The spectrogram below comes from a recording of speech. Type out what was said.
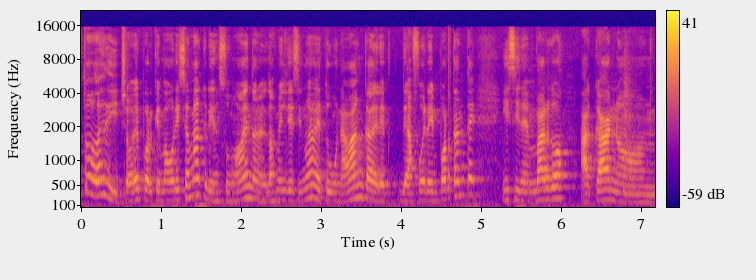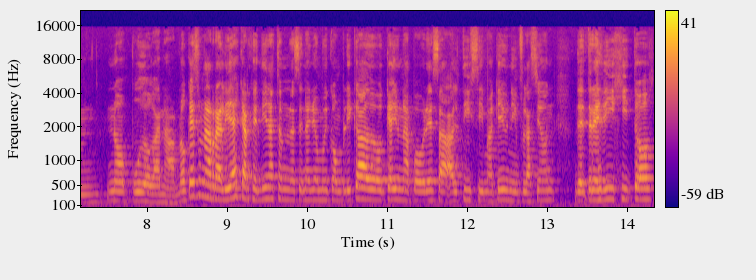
todo es dicho, ¿eh? porque Mauricio Macri en su momento, en el 2019, tuvo una banca de, de afuera importante y sin embargo acá no, no pudo ganar. Lo que es una realidad es que Argentina está en un escenario muy complicado, que hay una pobreza altísima, que hay una inflación de tres dígitos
